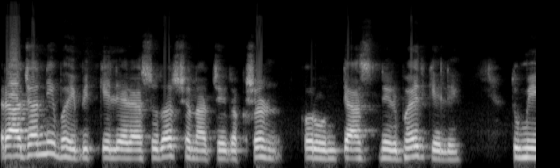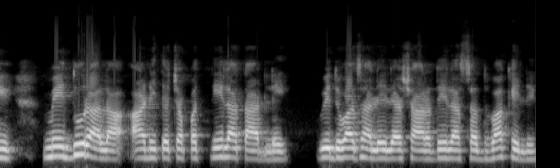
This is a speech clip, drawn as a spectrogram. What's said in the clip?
राजांनी भयभीत केलेल्या सुदर्शनाचे रक्षण करून त्यास निर्भय केले. तुम्ही मेदुराला आणि त्याच्या पत्नीला तारले. विधवा झालेल्या शारदेला सद्वा केले.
